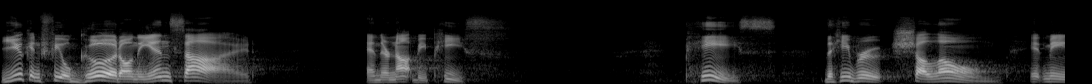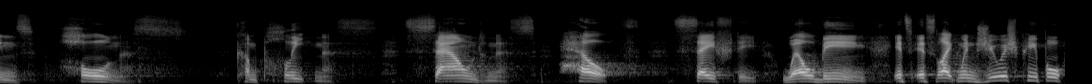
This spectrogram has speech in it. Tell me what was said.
You can feel good on the inside and there not be peace peace, the Hebrew shalom, it means wholeness, completeness, soundness, health, safety, well being. It's, it's like when Jewish people,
